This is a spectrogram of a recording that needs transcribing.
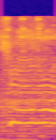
children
